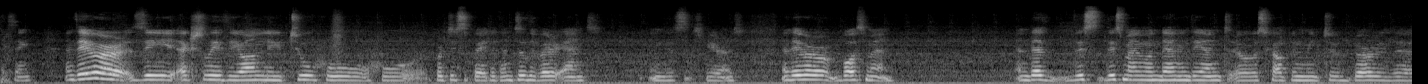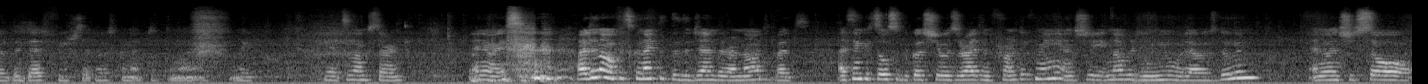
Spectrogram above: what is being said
I think. And they were the actually the only two who who participated until the very end in this experience, and they were both men. And that this this man one then in the end uh, was helping me to bury the the dead fish that was connected to my lip. Yeah, it's a long story. Anyways, I don't know if it's connected to the gender or not, but I think it's also because she was right in front of me and she nobody knew what I was doing, and when she saw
